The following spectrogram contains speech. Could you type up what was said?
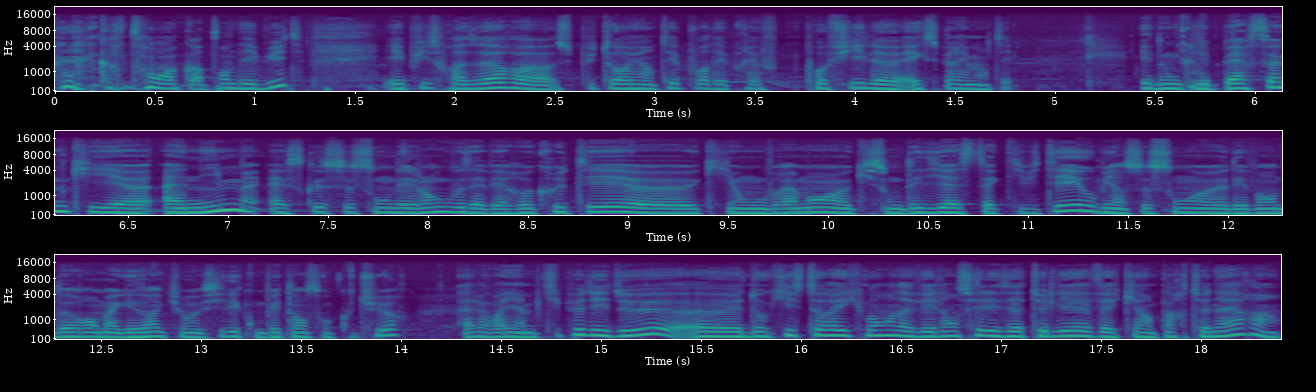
quand, on, quand on débute. Et puis trois heures, euh, c'est plutôt orienté pour des profils euh, expérimentés. Et donc les personnes qui euh, animent, est-ce que ce sont des gens que vous avez recrutés euh, qui ont vraiment euh, qui sont dédiés à cette activité ou bien ce sont des vendeurs en magasin qui ont aussi des compétences en couture? Alors il y a un petit peu des deux. donc historiquement, on avait lancé les ateliers avec un partenaire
